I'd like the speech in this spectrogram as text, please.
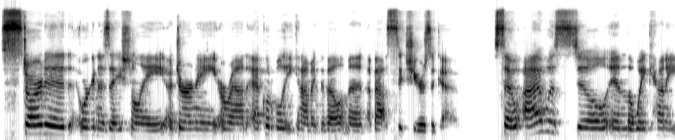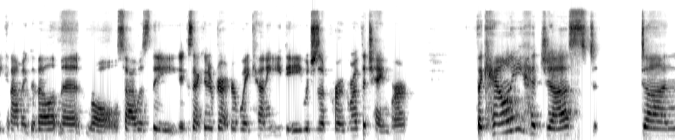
started organizationally a journey around equitable economic development about six years ago. So I was still in the Wake County Economic Development role. So I was the executive director of Wake County ED, which is a program of the chamber. The county had just done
